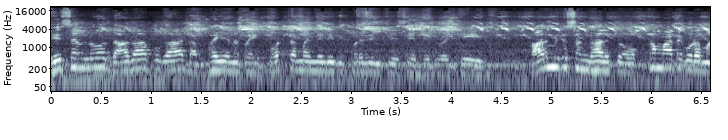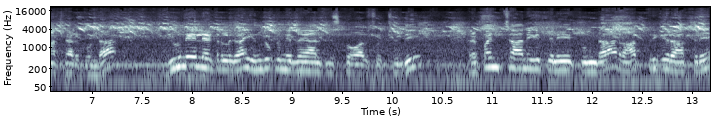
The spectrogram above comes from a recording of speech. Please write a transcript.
దేశంలో దాదాపుగా డెబ్భై ఎనభై కోట్ల మందిని రిప్రజెంట్ చేసేటటువంటి కార్మిక సంఘాలతో ఒక్క మాట కూడా మాట్లాడకుండా యూనిలేటరల్గా ఎందుకు నిర్ణయాలు తీసుకోవాల్సి వచ్చింది? ప్రపంచానికి తెలియకుండా రాత్రికి రాత్రే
